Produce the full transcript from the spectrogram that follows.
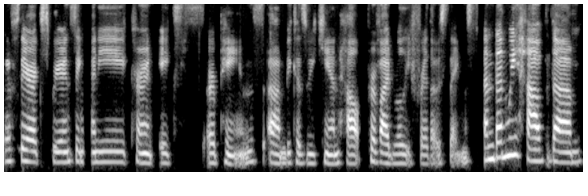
if they're experiencing any current aches or pains um, because we can help provide relief for those things. And then we have them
